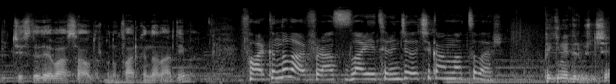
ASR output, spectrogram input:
bütçesi de devasa olur. Bunun farkındalar değil mi? Farkındalar Fransızlar yeterince açık anlattılar. Peki nedir bütçe?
